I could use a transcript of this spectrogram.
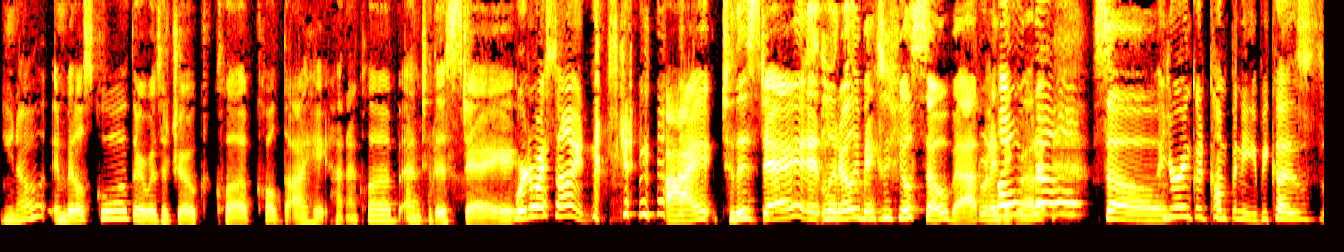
you know, in middle school, there was a joke club called the I Hate Henah Club. Oh and Oh to this day, Where do I sign? I, to this day, it literally makes me feel so bad when I think oh about it. So, You're in good company because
